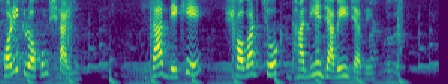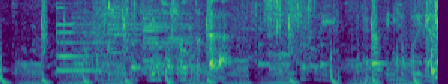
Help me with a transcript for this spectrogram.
হরেক রকম শাড়ি। যা দেখে সবার চোখ ধাঁধিয়ে যাবেই যাবে। তিনশো সত্তর টাকা। তিনশো কুড়ি টাকা।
